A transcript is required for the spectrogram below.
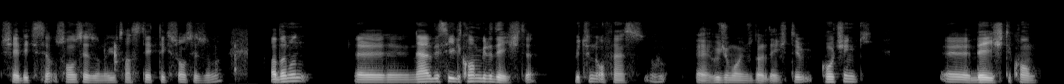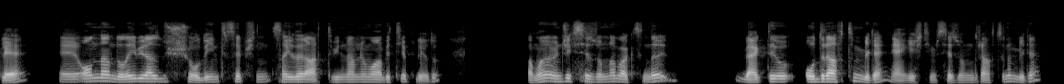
şeydeki son sezonu, Utah State'deki son sezonu adamın e, neredeyse ilk 11'i değişti. Bütün ofens e, hücum oyuncuları değişti. Coaching e, değişti komple. E, ondan dolayı biraz düşüş oldu. Interception sayıları arttı. Bilmem ne muhabbeti yapılıyordu. Ama önceki sezonuna baktığında belki de o, o draftın bile yani geçtiğimiz sezonun draftının bile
